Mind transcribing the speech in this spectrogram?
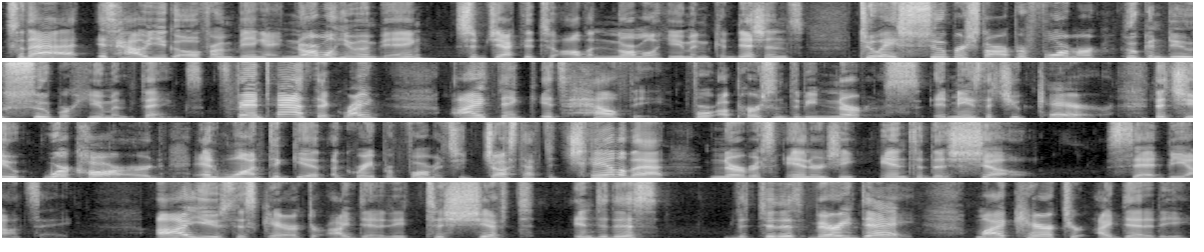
So that is how you go from being a normal human being, subjected to all the normal human conditions, to a superstar performer who can do superhuman things. It's fantastic, right? I think it's healthy for a person to be nervous. It means that you care, that you work hard and want to give a great performance. You just have to channel that nervous energy into the show, said Beyonce. I use this character identity to shift into this to this very day. My character identity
